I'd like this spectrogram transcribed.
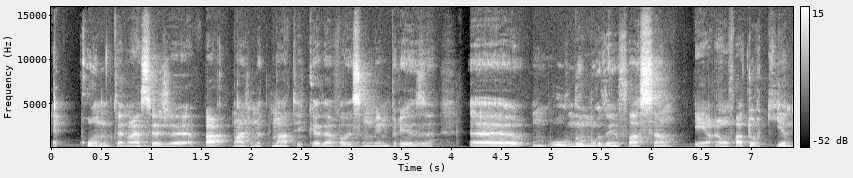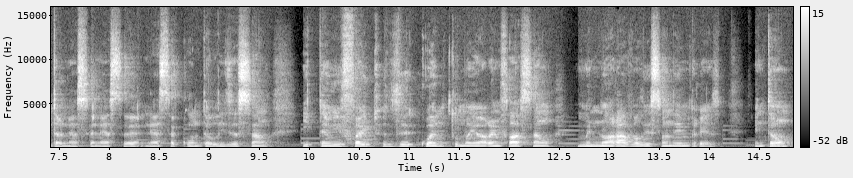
é a conta, não é? Ou seja, a parte mais matemática da avaliação de uma empresa, uh, o número da inflação é, é, um fator que entra nessa, nessa, nessa contabilização e tem o efeito de quanto maior a inflação, menor a avaliação da empresa. Então,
